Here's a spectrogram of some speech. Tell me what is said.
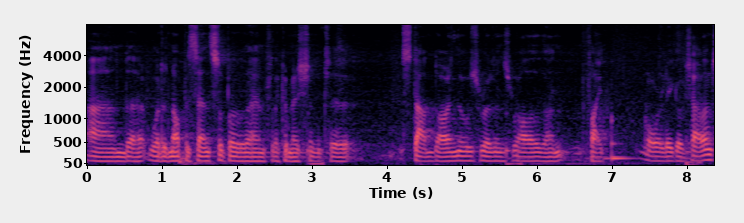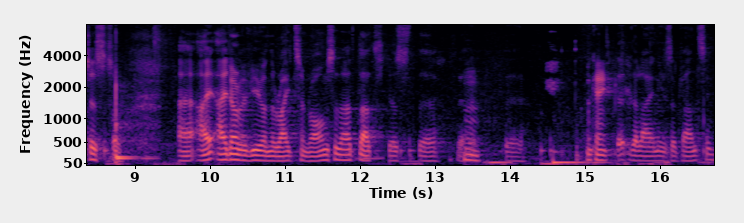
And uh, would it not be sensible then for the Commission to stand down those rulings rather than fight more legal challenges? So uh, I, I don't have a view on the rights and wrongs of that. That's just the, the, Hmm. the, Okay. the, the line he's advancing.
